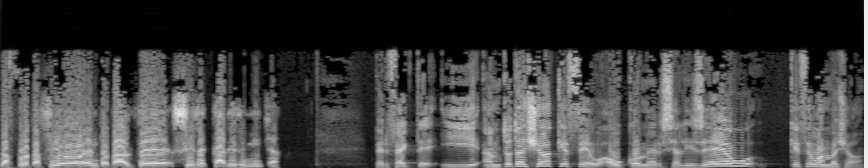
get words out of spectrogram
L'explotació en total té 6 hectàrees i mitja. Perfecte. I amb tot això què feu? Ho comercialiseu? Què feu amb això?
